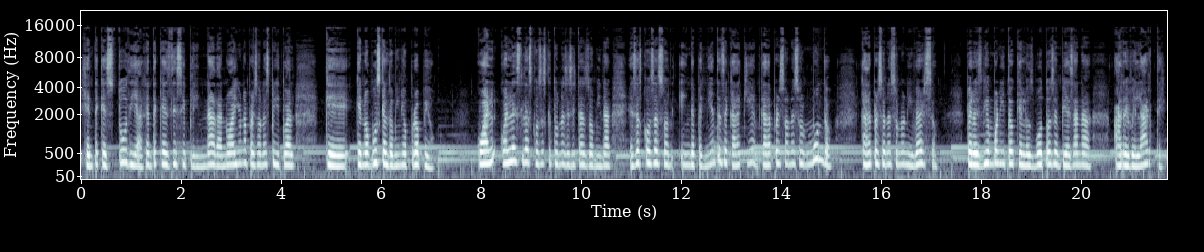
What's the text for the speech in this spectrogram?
gente que estudia, gente que es disciplinada. No hay una persona espiritual que, que no busque el dominio propio, ¿Cuál, ¿Cuáles las cosas que tú necesitas dominar? Esas cosas son independientes de cada quien. Cada persona es un mundo. Cada persona es un universo. Pero es bien bonito que los votos empiezan a, a revelarte.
